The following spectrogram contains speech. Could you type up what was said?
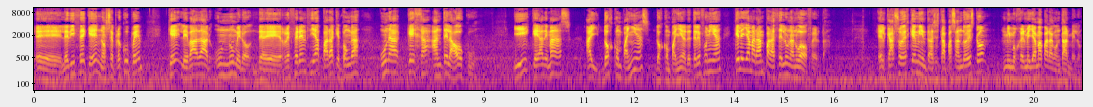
eh, le dice que no se preocupe, que le va a dar un número de referencia para que ponga una queja ante la OCU y que además hay dos compañías, dos compañías de telefonía, que le llamarán para hacerle una nueva oferta. El caso es que mientras está pasando esto, mi mujer me llama para contármelo.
